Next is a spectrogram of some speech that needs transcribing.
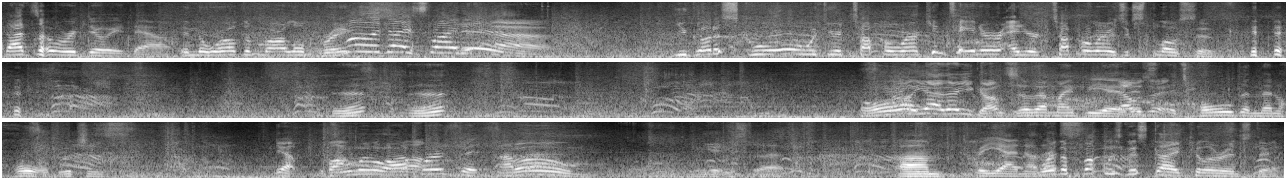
That's what we're doing now. In the world of Marlow Briggs. Will the guy slide Yeah. You go to school with your Tupperware container and your Tupperware is explosive. in? Uh, uh. Oh, yeah, there you go. So that might be it. That was it's, it. it's hold and then hold, which is Yeah. It's a little awkward, but Boom. bad. We get used to that. Um, but yeah, no. Where the fuck was this guy Killer Instinct?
